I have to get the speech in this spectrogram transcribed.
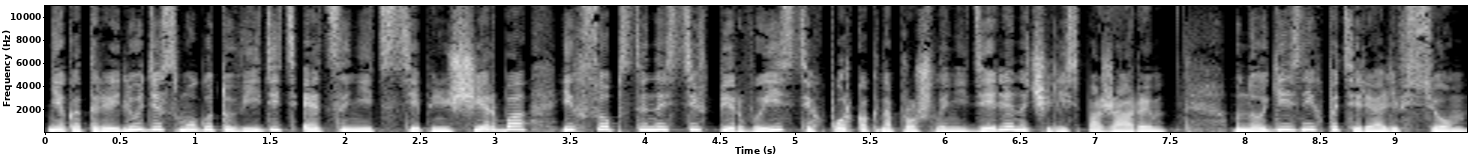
Некоторые люди смогут увидеть и оценить степень ущерба их собственности впервые с тех пор, как на прошлой неделе начались пожары. Многие из них потеряли все.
